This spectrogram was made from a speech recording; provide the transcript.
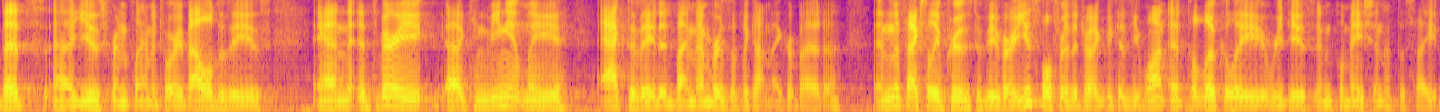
that's uh, used for inflammatory bowel disease, and it's very uh, conveniently activated by members of the gut microbiota. And this actually proves to be very useful for the drug because you want it to locally reduce inflammation at the site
